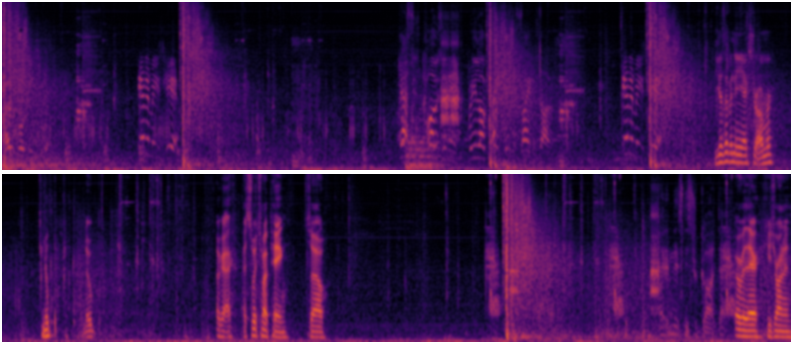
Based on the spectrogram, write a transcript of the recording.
I'll go this way. Enemies here. Gas is closing in. Relocating the safe zone. Enemies here. You guys have any extra armor? Nope. Nope. Okay, I switched my ping. So Item this, disregard that. over there, he's running.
